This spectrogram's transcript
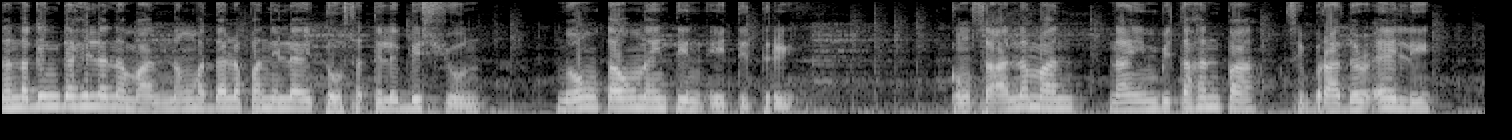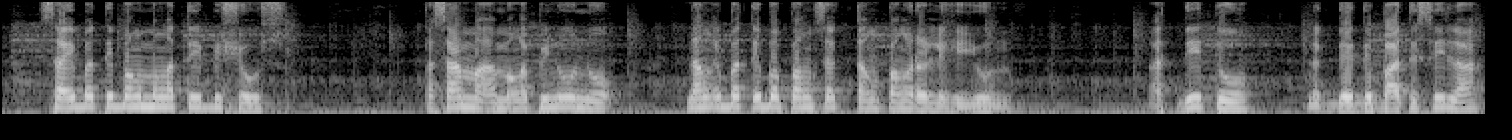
na naging dahilan naman ng madala pa nila ito sa telebisyon noong taong 1983. Kung saan naman naimbitahan pa si Brother Eli sa iba't ibang mga TV shows kasama ang mga pinuno ng iba't iba pang sektang pangrelihiyon. At dito, nagdedebate sila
